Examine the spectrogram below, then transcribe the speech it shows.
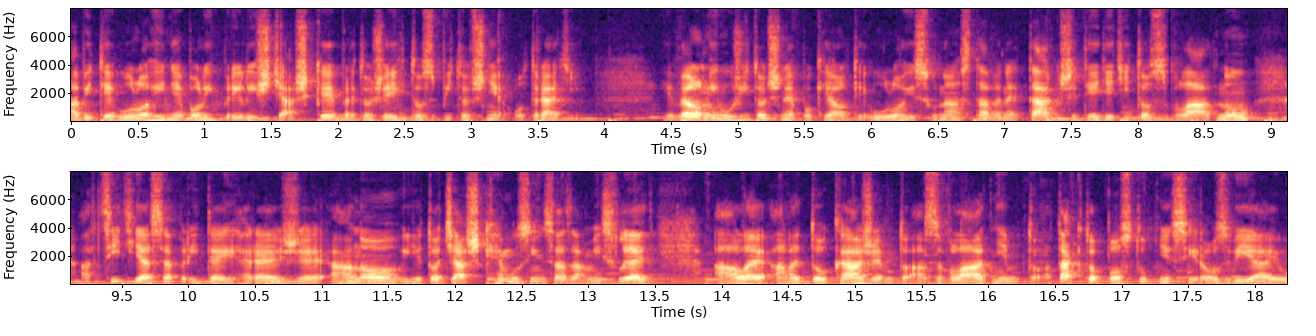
aby tie úlohy neboli príliš ťažké, pretože ich to zbytočne odradí je veľmi užitočné, pokiaľ tie úlohy sú nastavené tak, že tie deti to zvládnu a cítia sa pri tej hre, že áno, je to ťažké, musím sa zamyslieť, ale, ale dokážem to a zvládnem to. A takto postupne si rozvíjajú,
